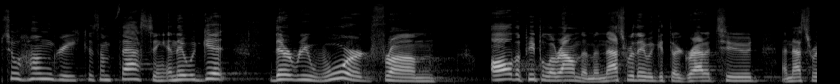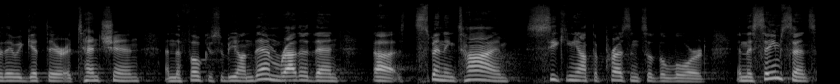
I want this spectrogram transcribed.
so hungry because I'm fasting. And they would get their reward from all the people around them. And that's where they would get their gratitude, and that's where they would get their attention, and the focus would be on them rather than uh, spending time seeking out the presence of the Lord. In the same sense,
